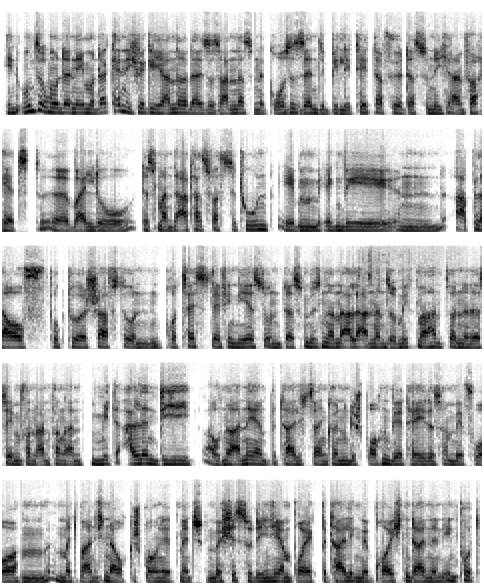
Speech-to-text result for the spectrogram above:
in unserem Unternehmen, und da kenne ich wirklich andere, da ist es anders, eine große Sensibilität dafür, dass du nicht einfach jetzt, äh, weil du das Mandat hast, was zu tun, eben irgendwie eine Ablaufstruktur schaffst und einen Prozess definierst und das müssen dann alle anderen so mitmachen, sondern dass eben von Anfang an mit allen, die auch nur annähernd beteiligt sein können, gesprochen wird, hey, das haben wir vor, mit manchen auch gesprochen wird, Mensch, möchtest du dich hier am Projekt beteiligen? Wir bräuchten deinen Input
